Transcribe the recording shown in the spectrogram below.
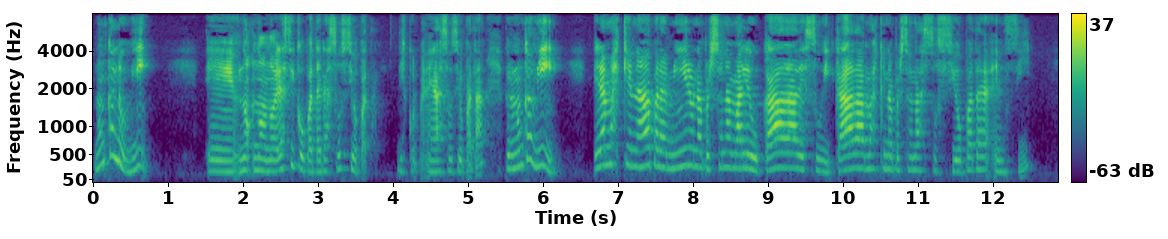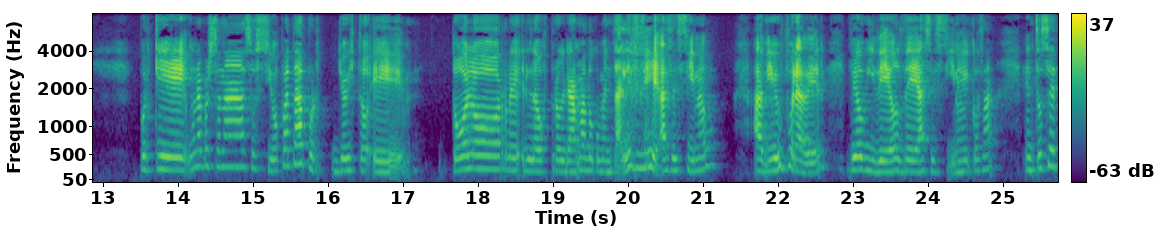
nunca lo vi. Eh, no, no, no era psicópata, era sociópata. Disculpen, era sociópata. Pero nunca vi era más que nada para mí, era una persona mal educada, desubicada, más que una persona sociópata en sí. Porque una persona sociópata, por, yo he visto eh, todos los, programas documentales de asesinos, habido por haber, veo videos de asesinos y cosas. Entonces,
